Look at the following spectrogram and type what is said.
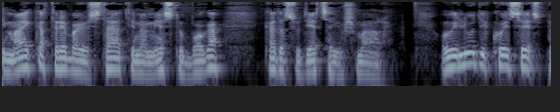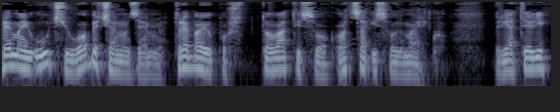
i majka trebaju stajati na mjestu Boga kada su djeca još mala. Ovi ljudi koji se spremaju ući u obećanu zemlju trebaju poštovati svog oca i svoju majku. Prijatelji,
